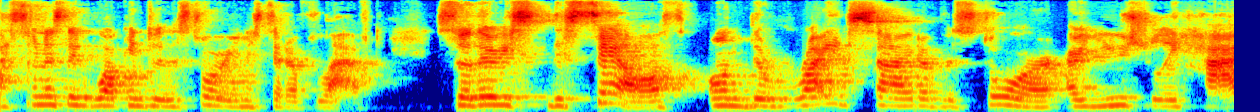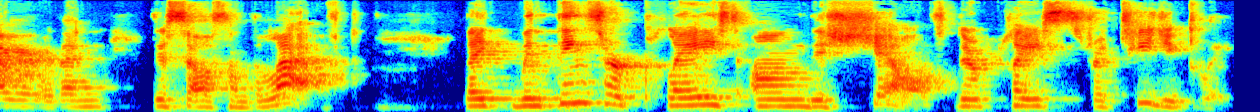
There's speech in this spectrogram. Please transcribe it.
as soon as they walk into the store instead of left. So there is the sales on the right side of the store are usually higher than the sales on the left. Like when things are placed on the shelf, they're placed strategically.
